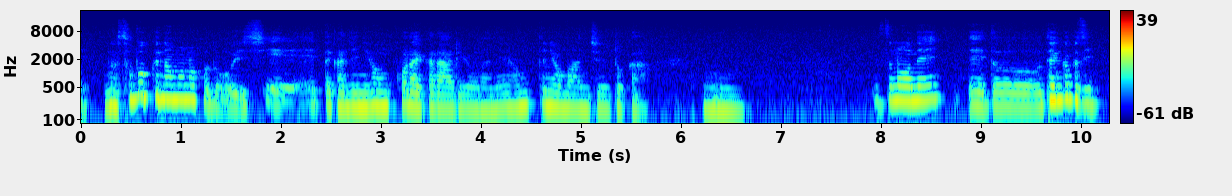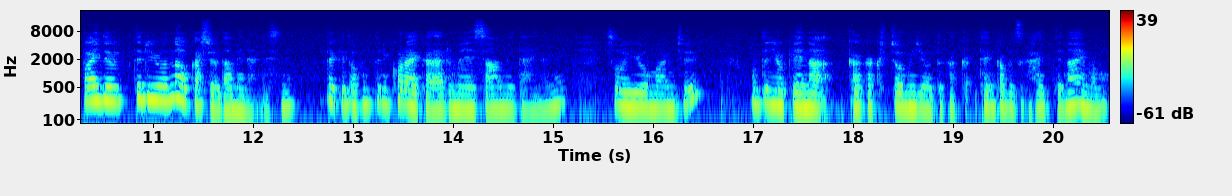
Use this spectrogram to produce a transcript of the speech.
って。素朴なものほど美味しいって感じ日本古来からあるようなね本当におまんじゅうとか、うん、そのねえーと、添加物いっぱいで売ってるようなお菓子はダメなんですね。だけど本当に古来からある名産みたいなねそういうおまんじゅう。本当に余計な化学調味料とか添加物が入ってないもの、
